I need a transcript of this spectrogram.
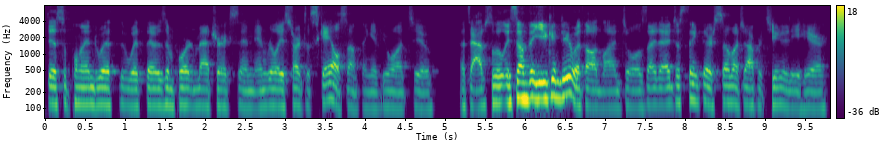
disciplined with with those important metrics and, and really start to scale something if you want to. That's absolutely something you can do with online tools. I, I just think there's so much opportunity here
